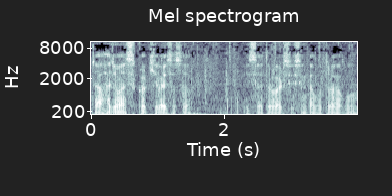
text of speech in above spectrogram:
자 하지만 스컬키가 있어서 뭐 있어야 들어갈 수 있으니까 못 들어가고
